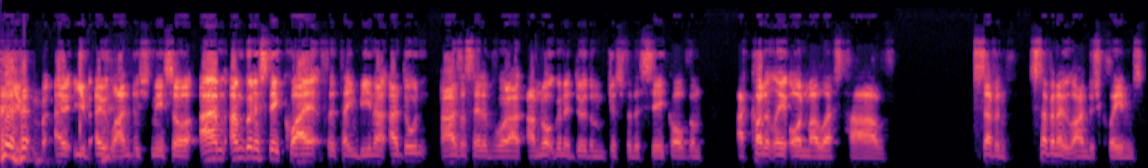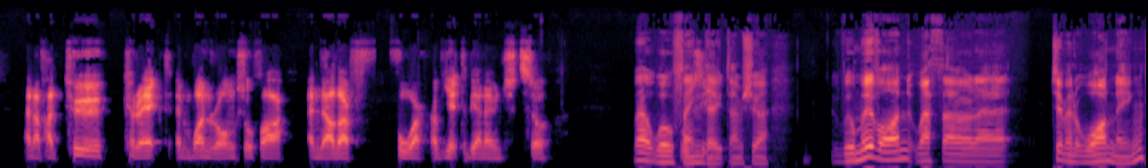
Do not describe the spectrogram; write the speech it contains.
you've, out- you've outlandished me, so I'm I'm going to stay quiet for the time being. I, I don't, as I said before, I, I'm not going to do them just for the sake of them. I currently on my list have seven seven outlandish claims, and I've had two correct and one wrong so far, and the other four have yet to be announced. So Well, we'll find see. out, I'm sure. We'll move on with our uh, two minute warning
